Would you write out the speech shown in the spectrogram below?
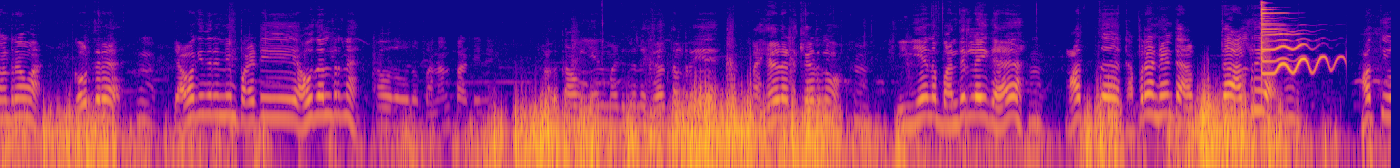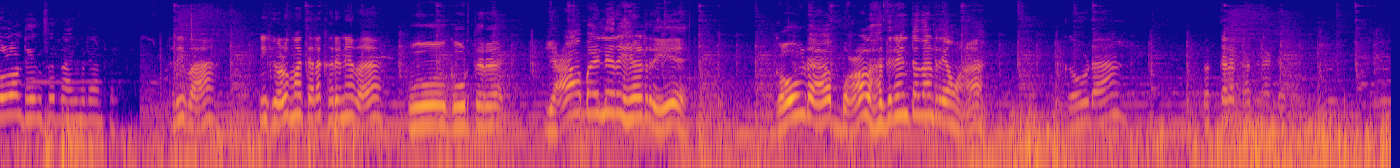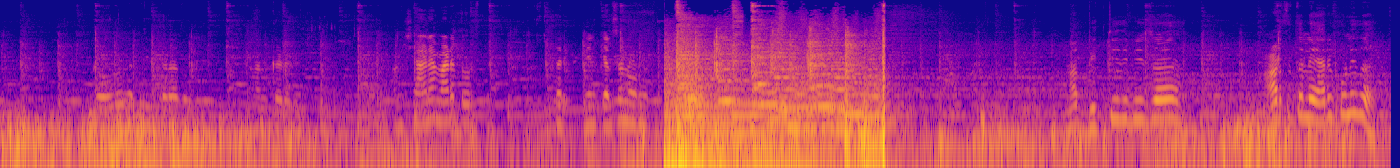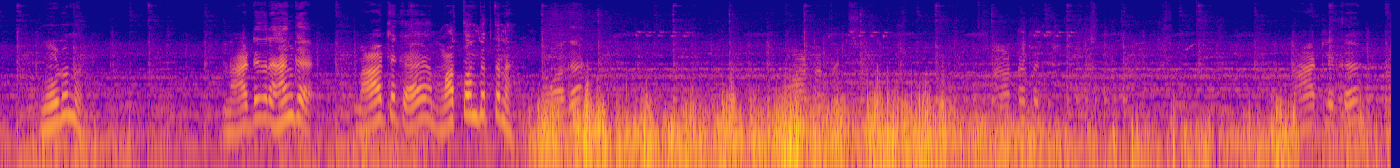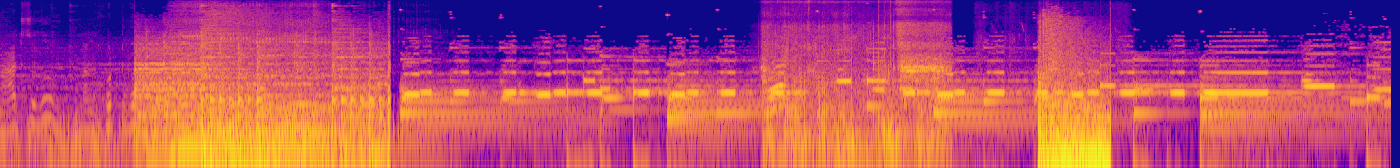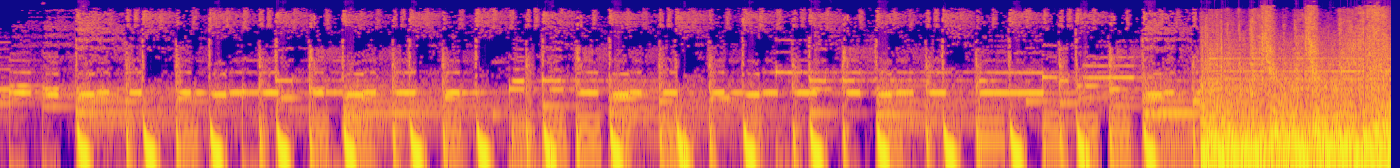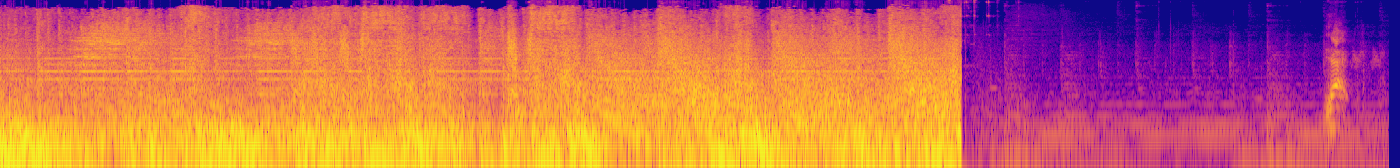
ಮಾಡ್ತಾನ್ರಿ ಅವ. ಗೌಡ್ತೀರ ಯಾವಾಗಿದ್ರಿ ನಿಮ್ಮ ಪಾರ್ಟಿ? ಹೌದಲ್ರಿ ಹೌದೌದಪ್ಪ ನನ್ನ ಪಾರ್ಟಿನೇ. ಅದಕ್ಕೆ ಅವ ಏನು ಮಾಡಿದಲ್ಲ ಹೇಳ್ತಾನ್ರಿ. ನಾ ಹೇಳಟ್ ಕೇಳ್ರಿ ನೀವು. ನೀವು ಏನು ಬಂದಿರ್ಲ ಈಗ? ಮತ್ತೆ ಟಪ್ರೆ ಹೆಂಟ ಅರ್ಥ ಅಲ್ರಿ? ಮತ್ತೆ ಏಳು ಗಂಟೆ ಹೆಂಗೆ ಸರ್ ನಾ ಮಾಡ್ಯಾನ್ರಿ? ಅರಿ ಬಾ ನೀ ಹೇಳು ಮತ್ತೆಲ್ಲ ಖರೀನೇ ಅದ? ಓ ಗೌಡ್ತರ ಯಾವ ಬಾಯ್ಲಿ ಹೇಳ್ರಿ? ಗೌಡ ಭಾಳ ಹದಿನೆಂಟು ಅದಾನ್ರಿ ಅವ. ಗೌಡ ಬೆಕ್ಕದ ಹದಿನೆಂಟು ಗೌಡ ಹತ್ತಿರ ನನ್ನ ಕಡೆ ಅವ್ನು ಶಾಣೆ ಮಾಡಿ ತೋರಿಸ್ತೀನಿ. ಸರಿ ನಿನ್ನ ಕೆಲಸ ನೋಡು ಆ ಬಿತ್ತಿದ ಬೀಜ ಆಡ್ತತಲ್ಲ ಯಾರಿಗೆ ಕೊಂಡಿದ? ನೋಡೋಣ ನಾಟಿದ್ರೆ ಹಂಗೆ? ನಾಟ್ಲಿಕ್ಕೆ ಮತ್ತೊಂದು ಬಿತ್ತನ. ಅವಾಗ. ನಾಟತೈತಿ. ನಾಟ್ಲಿಕ್ಕೆ ನಾಟ್ಸೋದು ನನ್ನ ಹುಟ್ಟು Thank you.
